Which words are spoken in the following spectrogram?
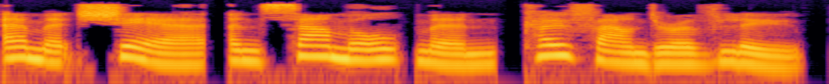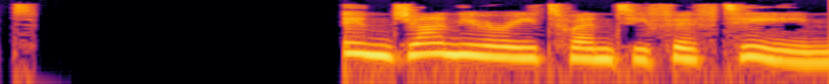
Emmett Shear, and Sam Altman, co-founder of Loopt. In January 2015,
